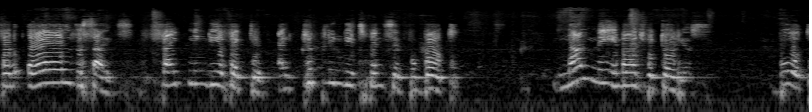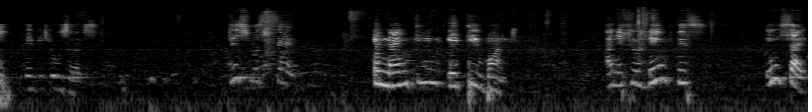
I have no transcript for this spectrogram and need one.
for all the sides, frighteningly effective and cripplingly expensive for both. None may emerge victorious. Both may be losers. This was said in 1981. And if you link this insight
